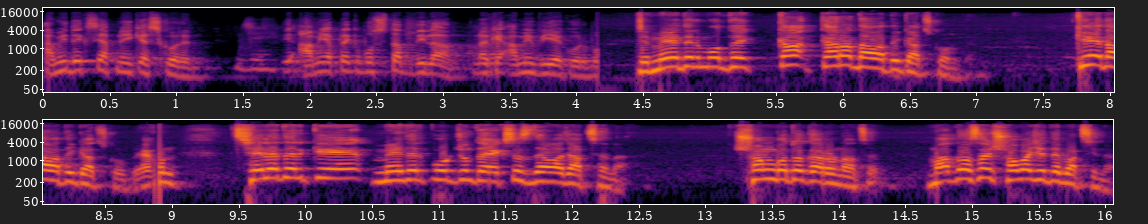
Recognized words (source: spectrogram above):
আমি দেখছি আপনি এই কাজ করেন। আমি আপনাকে প্রস্তাব দিলাম আপনাকে আমি বিয়ে করব। যে মেয়েদের মধ্যে কা- কারা দাওয়াতি কাজ করবে? কে দাওয়াতি কাজ করবে? এখন ছেলেদেরকে মেয়েদের পর্যন্ত অ্যাক্সেস দেওয়া যাচ্ছে না। সঙ্গত কারণ আছে। মাদ্রাসায় সবাই যেতে পারছি না।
